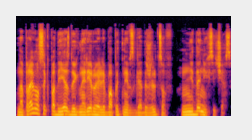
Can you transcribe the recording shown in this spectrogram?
Направился к подъезду, игнорируя любопытные взгляды жильцов. Не до них сейчас.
